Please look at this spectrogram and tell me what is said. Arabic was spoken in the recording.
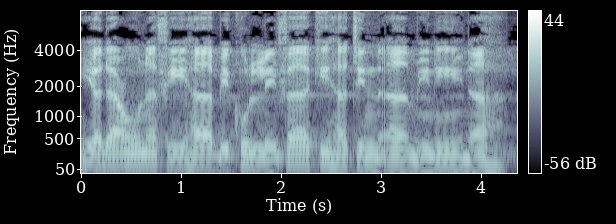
يدعون فيها بكل فاكهة امنينه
